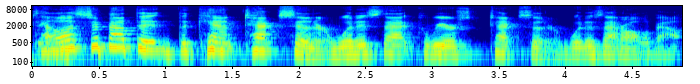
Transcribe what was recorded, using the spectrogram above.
Tell us about the, the Kent Tech Center. What is that Career Tech Center? What is that all about?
